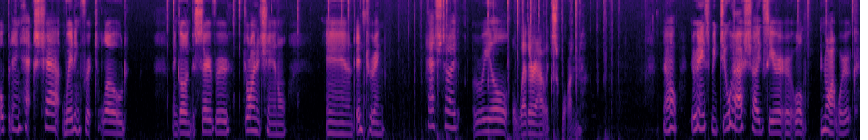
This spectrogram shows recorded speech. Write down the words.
opening HexChat, waiting for it to load, then going to server, join a channel, and entering hashtag real weather alex one. Now, there needs to be two hashtags here or it will not work.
